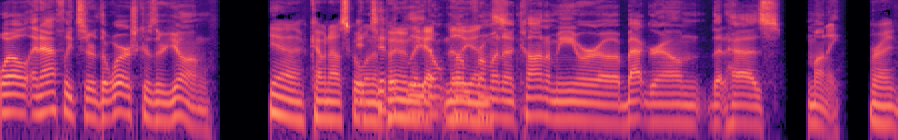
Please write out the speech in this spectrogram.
Well, and athletes are the worst because they're young Yeah, coming out of school and and, then boom, they got don't millions. come from an economy or a background that has money. right.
